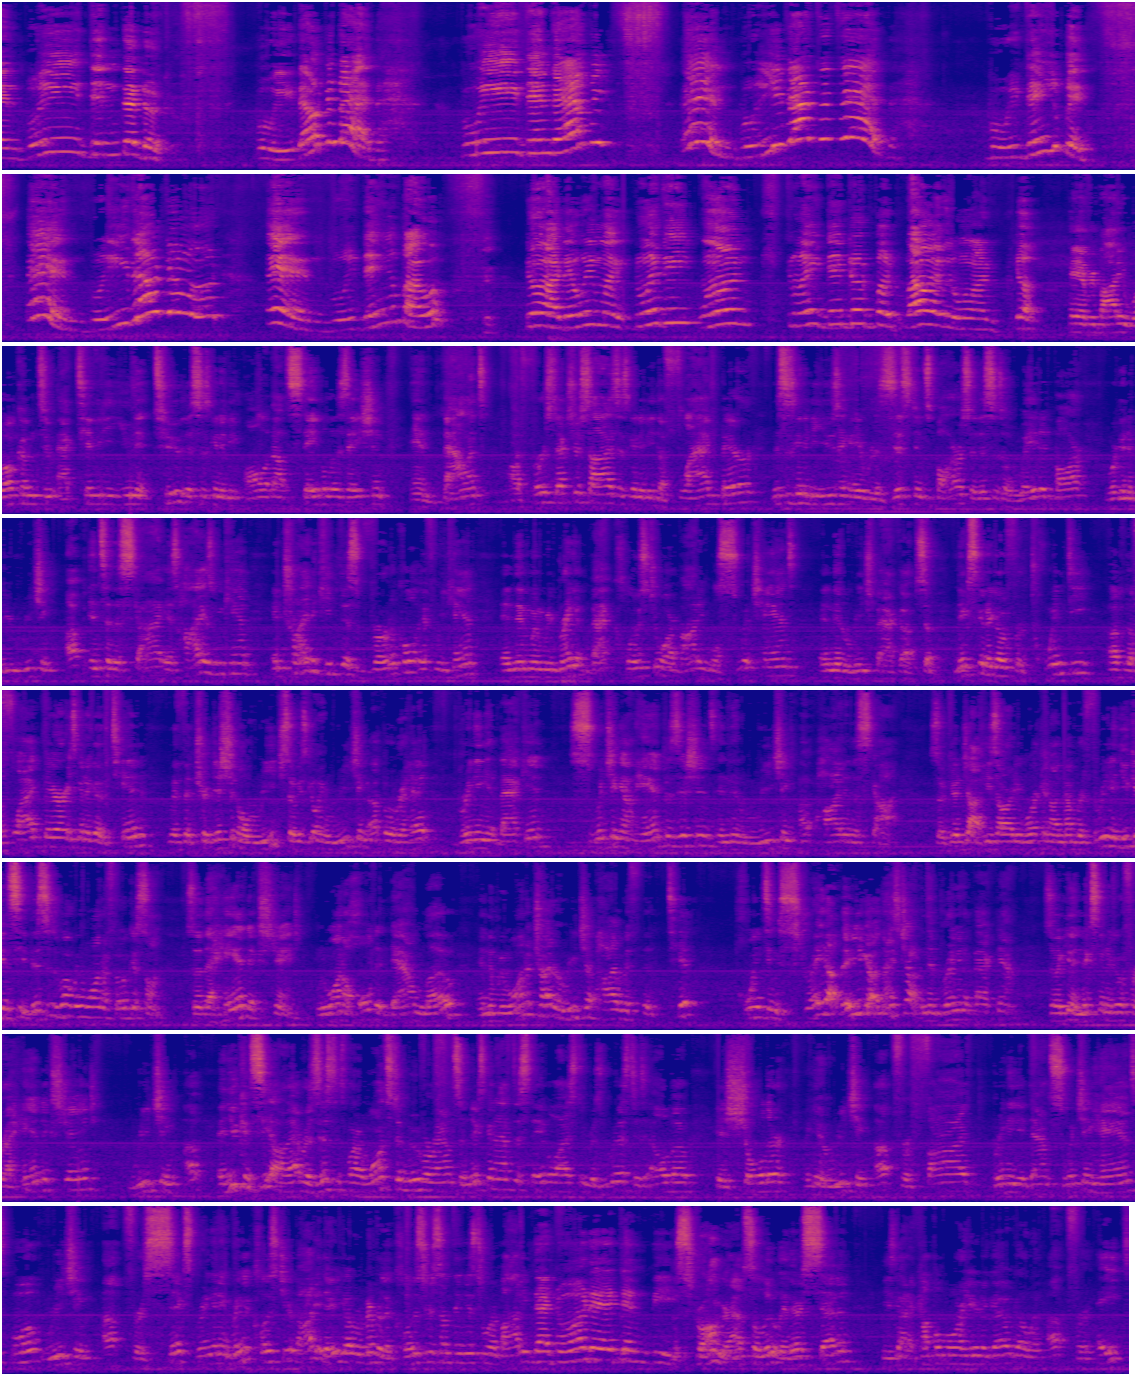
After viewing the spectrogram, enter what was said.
and breathe in the dirt. Breathe out the bad. Breathe in the happy and breathe out the sad. Breathe in your bed and breathe out the wood and breathe in your power. So that we make 21 straight digits, but wow everyone. Yeah. Hey everybody, welcome to Activity Unit 2. This is going to be all about stabilization and balance. Our first exercise is going to be the flag bearer. This is going to be using a resistance bar, so this is a weighted bar. We're going to be reaching up into the sky as high as we can and trying to keep this vertical if we can. And then when we bring it back close to our body, we'll switch hands and then reach back up. So Nick's going to go for 20 of the flag bearer. He's going to go 10 with the traditional reach. So he's going reaching up overhead, bringing it back in, switching out hand positions, and then reaching up high to the sky. So good job. He's already working on number three. And you can see this is what we want to focus on. So the hand exchange, we want to hold it down low, and then we want to try to reach up high with the tip pointing straight up. There you go. Nice job. And then bringing it back down. So again, Nick's going to go for a hand exchange, reaching up. And you can see how that resistance bar wants to move around. So Nick's going to have to stabilize through his wrist, his elbow, his shoulder. Again, reaching up for five, bringing it down, switching hands. Whoa. Reaching up for six, bring it in, bring it close to your body. There you go. Remember, the closer something is to our body, That what it can the be. stronger. Absolutely. There's seven. He's got a couple more here to go, going up for eight.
